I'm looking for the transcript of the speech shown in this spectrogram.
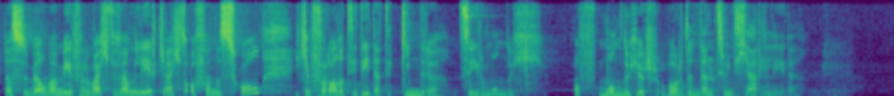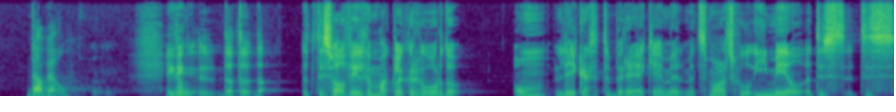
Dat ze wel wat meer verwachten van leerkrachten of van de school. Ik heb vooral het idee dat de kinderen zeer mondig of mondiger worden dan twintig ja. jaar geleden. Dat wel. Ik denk dat de, de het is wel veel gemakkelijker geworden om leerkrachten te bereiken met, met smart school, e-mail. Het is, het is,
